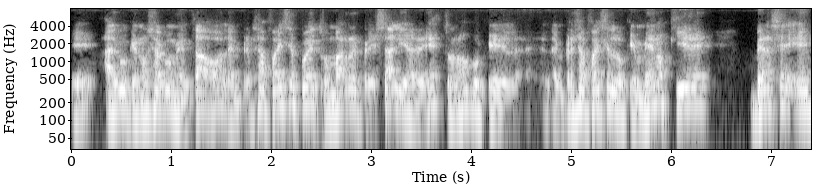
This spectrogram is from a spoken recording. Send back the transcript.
eh, algo que no se ha comentado. La empresa Pfizer puede tomar represalias de esto, ¿no? Porque la, empresa Pfizer lo que menos quiere verse es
